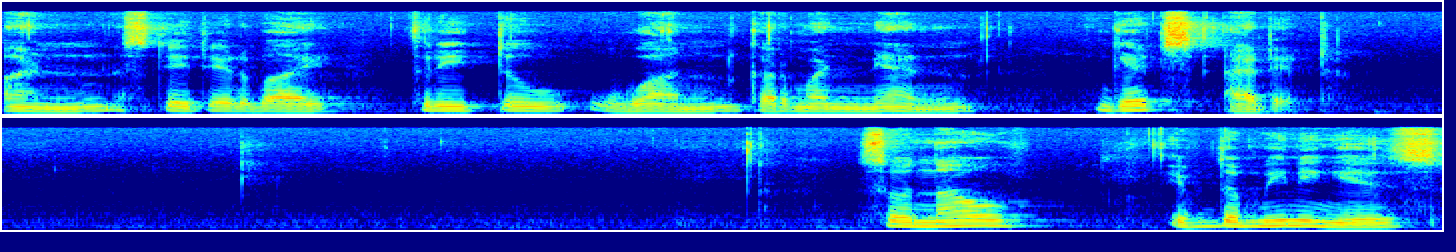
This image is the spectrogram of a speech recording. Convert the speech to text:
un stated by 321 karmanyan gets added. So now if the meaning is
